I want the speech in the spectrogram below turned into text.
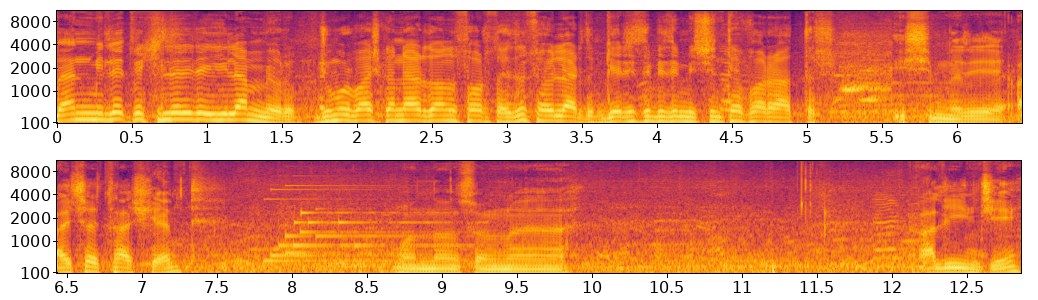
Ben milletvekilleriyle ilgilenmiyorum. Cumhurbaşkanı Erdoğan'ı sorsaydın söylerdim. Gerisi bizim için teferruattır. İsimleri Ayşe Taşkent. Ondan sonra Ali İnci,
